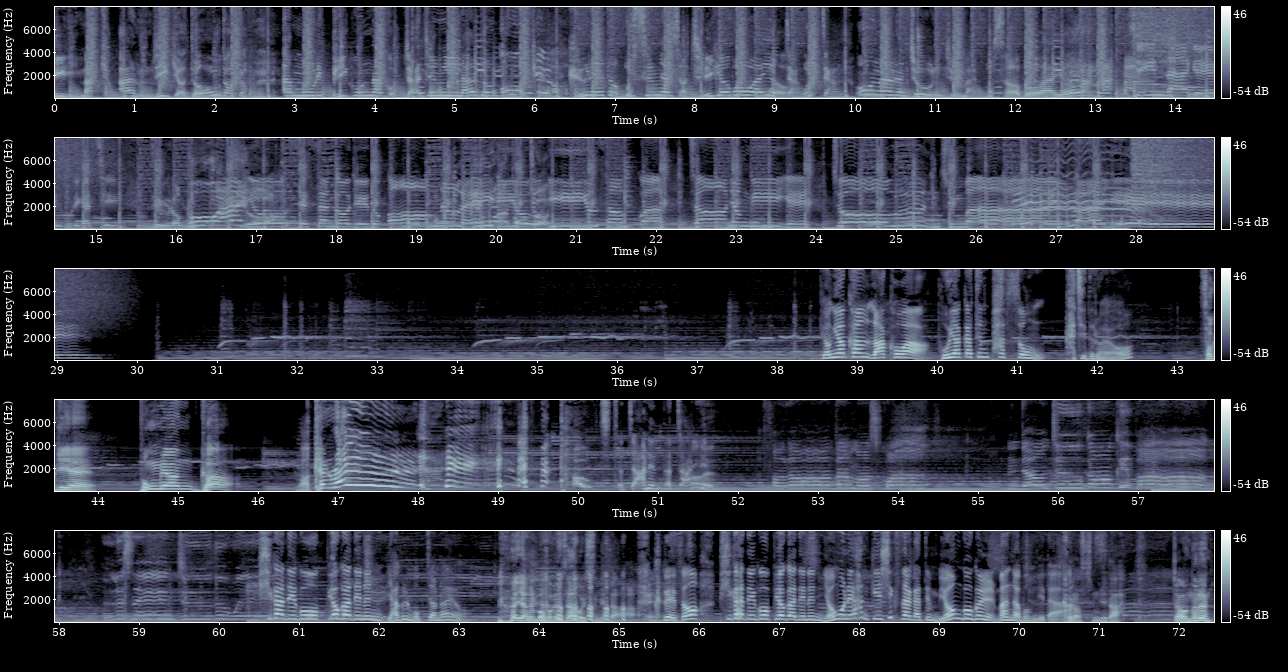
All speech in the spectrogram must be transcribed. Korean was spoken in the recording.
길이 막혀 안 움직여도 아무리 피곤하고 짜증이 나도 그래도 웃으면서 즐겨보아요. 오늘은 좋은 주말 웃어보아요 병약한 락커와 보약 같은 팝송 같이 들어요. 서기의 복면가 락앤롤 진짜 listening to the wind. 피가 되고 뼈가 되는 약을 먹잖아요. 약을 먹으면서 하고 있습니다. 예. 그래서 피가 되고 뼈가 되는 영혼의 한 끼 식사 같은 명곡을 만나봅니다. 그렇습니다. 자 오늘은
